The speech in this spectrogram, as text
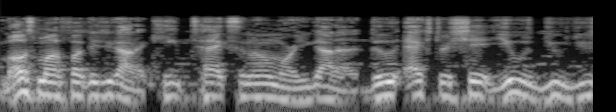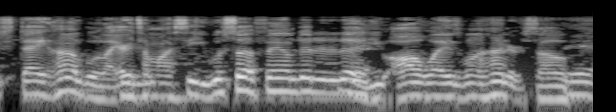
Most motherfuckers, you gotta keep texting them or you gotta do extra shit. You you you stay humble. Like every time I see you, what's up, fam? Da, da, da. Yeah. You always one hundred. So Yeah.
